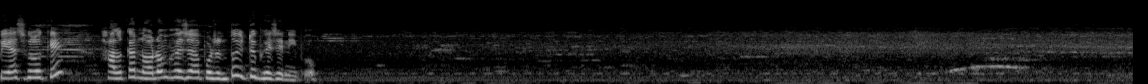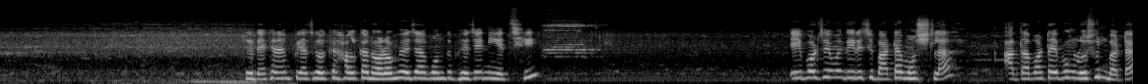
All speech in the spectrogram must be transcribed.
পেঁয়াজগুলোকে হালকা নরম হয়ে যাওয়া পর্যন্ত একটু ভেজে নিব। তো দেখেন আমি পেঁয়াজগুলোকে হালকা নরম হয়ে যাওয়া পর্যন্ত ভেজে নিয়েছি। এই পর্যায়ে আমি দিয়ে দিয়েছি বাটা মশলা, আদা বাটা এবং রসুন বাটা।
